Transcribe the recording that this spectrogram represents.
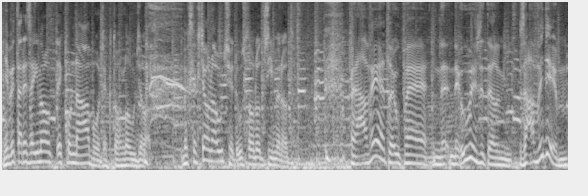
Mě by tady zajímalo jako návod, jak tohle udělat. Bych se chtěl naučit usnout do tří minut. Právě, to je úplně ne- neuvěřitelný. Závidím.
